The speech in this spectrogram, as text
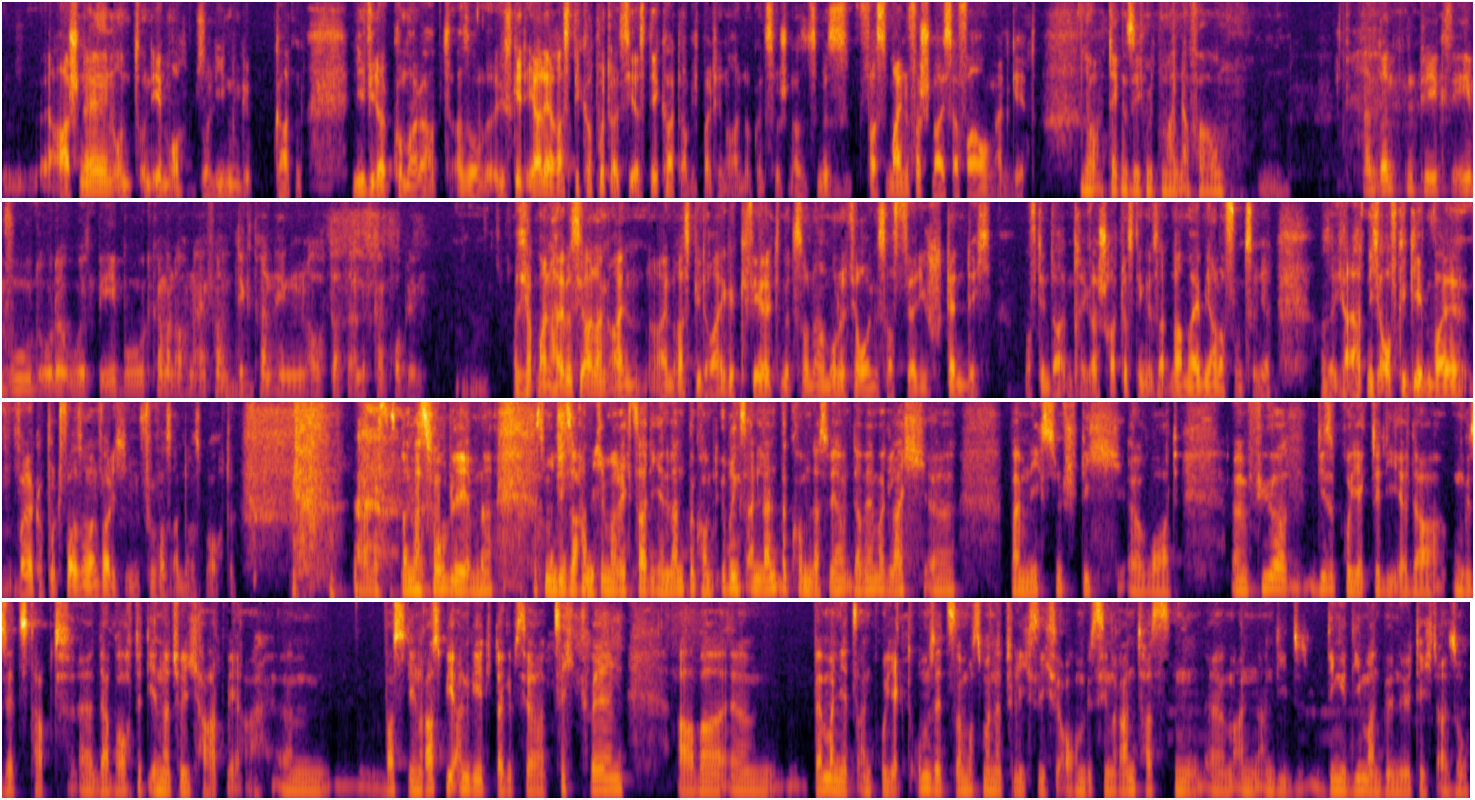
schnellen und, und eben auch soliden Karten, nie wieder Kummer gehabt. Also es geht eher der Raspi kaputt als die SD-Karte, habe ich bald den Eindruck inzwischen. Also zumindest was meine Verschleißerfahrung angeht. Ja, decken sich mit meinen Erfahrungen. Mhm. Ansonsten PXE-Boot oder USB-Boot kann man auch einen einfachen Stick dranhängen. Auch das alles kein Problem. Also ich habe mal ein halbes Jahr lang einen, einen Raspi 3 gequält mit so einer Monitoring-Software, die ständig auf den Datenträger schreibt. Das Ding ist, hat nach einem halben Jahr noch funktioniert. Also ich hat nicht aufgegeben, weil, weil er kaputt war, sondern weil ich ihn für was anderes brauchte. Ja, das ist dann das Problem, ne? dass man die Sache nicht immer rechtzeitig in Land bekommt. Übrigens ein Land bekommen, das wär, da wären wir gleich äh, beim nächsten Stichwort. Äh, für diese Projekte, die ihr da umgesetzt habt. Äh, da brauchtet ihr natürlich Hardware. Ähm, was den Raspi angeht, da gibt es ja zig Quellen. Aber ähm, wenn man jetzt ein Projekt umsetzt, dann muss man natürlich sich auch ein bisschen rantasten ähm, an, an die Dinge, die man benötigt. Also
